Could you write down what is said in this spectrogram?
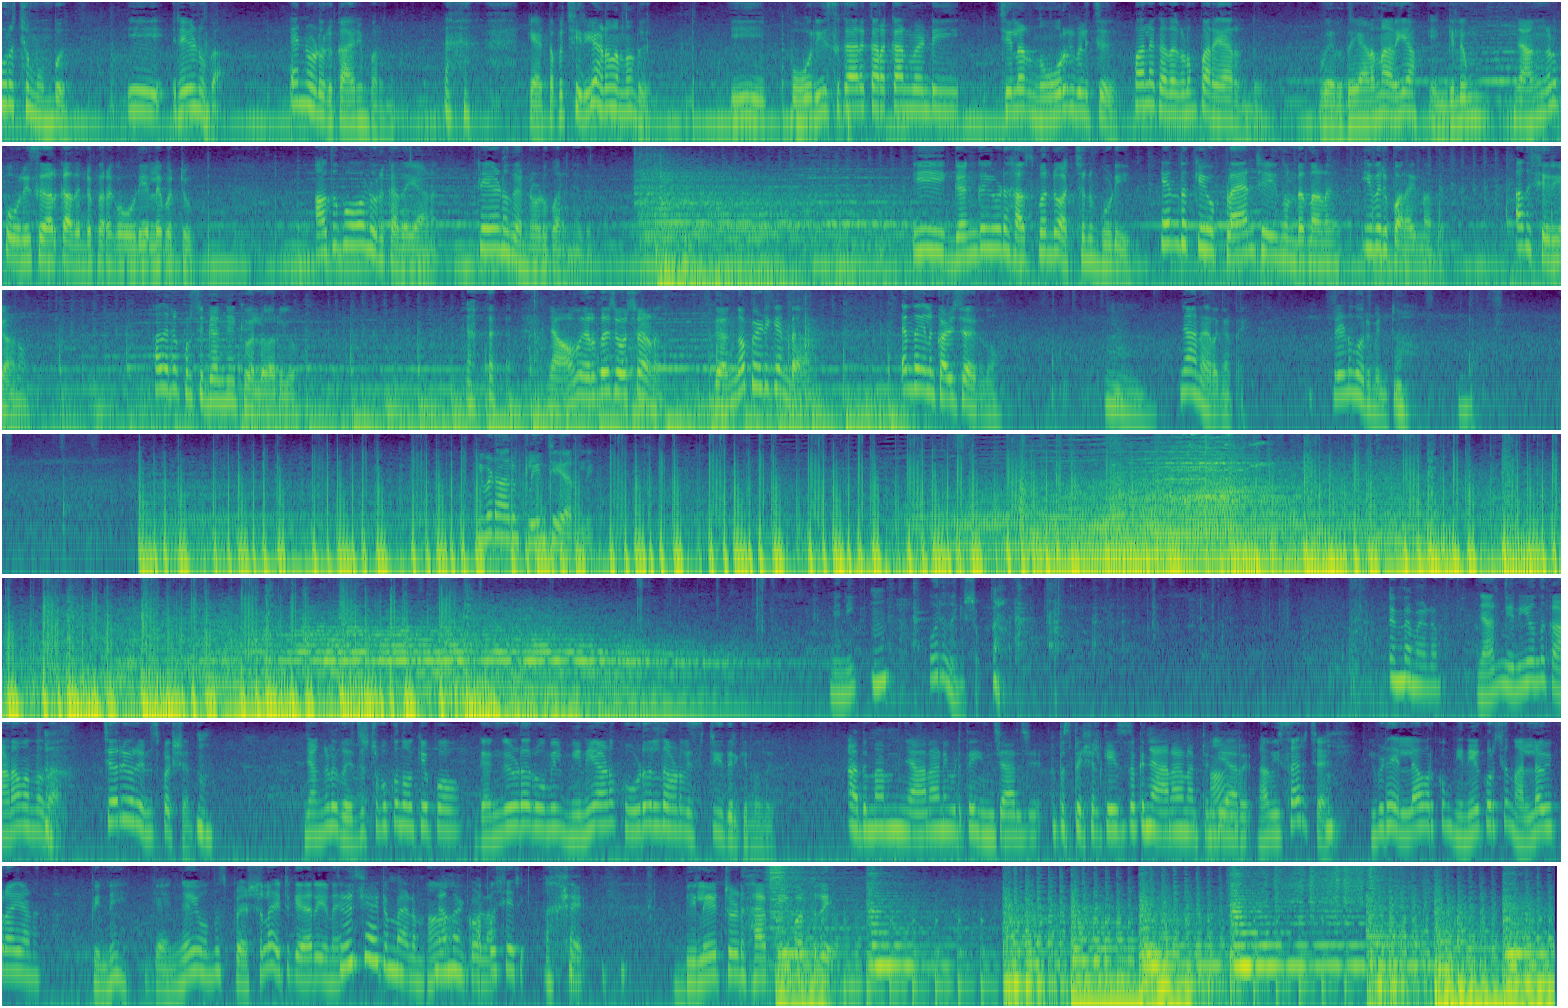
കുറച്ചു മുമ്പ് ഈ രേണുക എന്നോടൊരു കാര്യം പറഞ്ഞു. കേട്ടപ്പോൾ ചിരിയാണ് വന്നത്. ഈ പോലീസുകാരെ കറക്കാൻ വേണ്ടി ചിലർ നൂറിൽ വിളിച്ച് പല കഥകളും പറയാറുണ്ട്. വെറുതെയാണെന്ന് അറിയാം എങ്കിലും ഞങ്ങൾ പോലീസുകാർക്ക് അതിന്റെ പിറകെ ഓടിയല്ലേ പറ്റൂ. അതുപോലൊരു കഥയാണ് രേണുക എന്നോട് പറഞ്ഞത്. ഈ ഗംഗയുടെ ഹസ്ബൻഡും അച്ഛനും കൂടി എന്തൊക്കെയോ പ്ലാൻ ചെയ്യുന്നുണ്ടെന്നാണ് ഇവർ പറയുന്നത്. അത് ശരിയാണോ? അതിനെക്കുറിച്ച് ഗംഗയ്ക്ക് വല്ലതും അറിയോ? ഞാൻ വെറുതെ ചോദിച്ചാണ് ഗംഗ പേടിക്കണ്ട. എന്തെങ്കിലും കഴിച്ചായിരുന്നോ? ഞാൻ ഇറങ്ങട്ടെ. രേണുക ഒരു മിനിറ്റ്. ഇവിടെ ആരും ക്ലീൻ ചെയ്യാറില്ലേ? ഒരു നിമിഷം. എന്താ മാഡം? ഞാൻ മിനി ഒന്ന് കാണാൻ വന്നതാ. ചെറിയൊരു ഇൻസ്പെക്ഷൻ. ഞങ്ങൾ രജിസ്റ്റർ ബുക്ക് നോക്കിയപ്പോ ഗംഗയുടെ റൂമിൽ മിനിയാണ് കൂടുതൽ തവണ വിസിറ്റ് ചെയ്തിരിക്കുന്നത്. അത് മാം ഞാനാണ് ഇവിടുത്തെ ഇൻചാർജ്. അപ്പൊ സ്പെഷ്യൽ കേസസ് ഒക്കെ ഞാനാണ് അറ്റൻഡ് ചെയ്യാറ്. ഞാൻ വിചാരിച്ചേ ഇവിടെ എല്ലാവർക്കും മിനിയെ കുറിച്ച് നല്ല അഭിപ്രായമാണ്. പിന്നെ ഗംഗയെ ഒന്ന് സ്പെഷ്യൽ ആയിട്ട് കെയർ ചെയ്യണേ. തീർച്ചയായിട്ടും മാഡം. ഞാൻ നോക്കോളാം നോക്കിക്കോളാം ശരി. ശരി. belated happy birthday.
